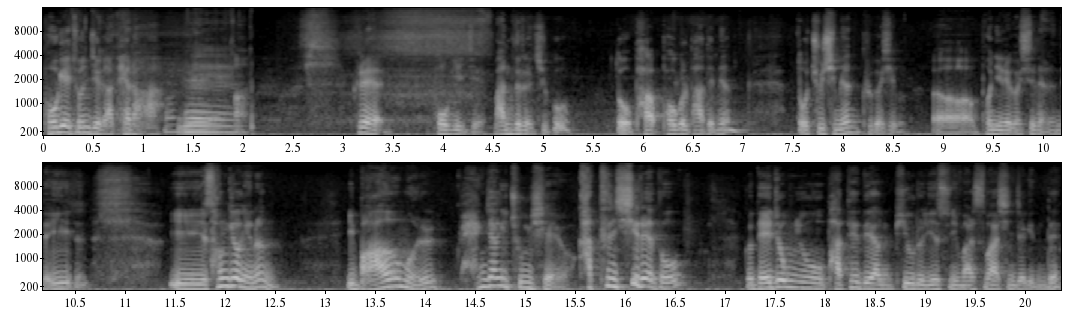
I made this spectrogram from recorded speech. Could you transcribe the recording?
복의 존재가 되라. 네. 아, 그래 복이 이제 만들어지고 또 바- 복을 받으면 또 주시면 그것이 어, 본인의 것이 되는데 이, 이 성경에는 이 마음을 굉장히 중시해요. 같은 씨래도 그 네 종류 밭에 대한 비유를 예수님 말씀하신 적이 있는데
